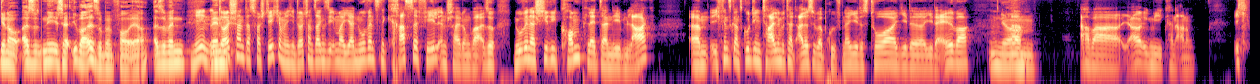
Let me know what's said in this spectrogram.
Genau, also nee, ist ja überall so beim VR. Also wenn Nee, in, wenn, in Deutschland, das verstehe ich aber nicht. In Deutschland sagen sie immer, ja, nur wenn es eine krasse Fehlentscheidung war. Also nur wenn der Schiri komplett daneben lag. Ähm, ich finde es ganz gut, in Italien wird halt alles überprüft, ne? Jedes Tor, jede, jeder Elfer. ja, Ähm, aber ja, irgendwie, keine Ahnung. Ich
